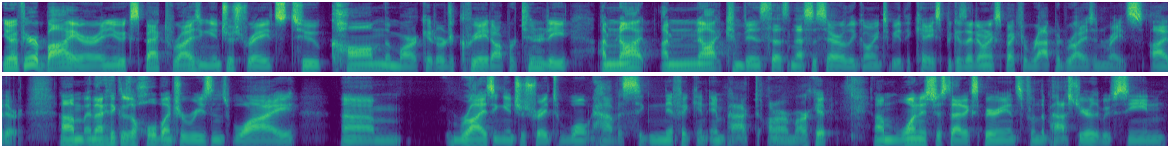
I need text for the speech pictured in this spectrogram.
You know, if you're a buyer and you expect rising interest rates to calm the market or to create opportunity, I'm not I'm not convinced that's necessarily going to be the case because I don't expect a rapid rise in rates either. Um, and I think there's a whole bunch of reasons why um, rising interest rates won't have a significant impact on our market. Um, one is just that experience from the past year that we've seen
